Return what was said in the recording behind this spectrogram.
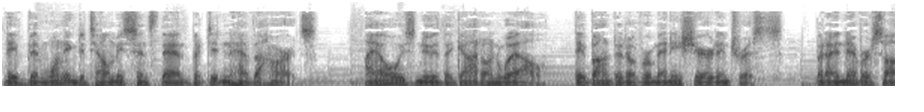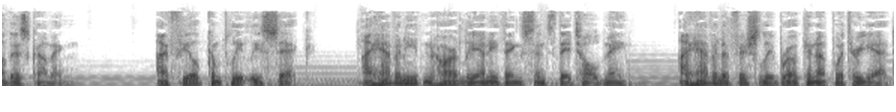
They've been wanting to tell me since then but didn't have the hearts. I always knew they got on well, they bonded over many shared interests, but I never saw this coming. I feel completely sick. I haven't eaten hardly anything since they told me. I haven't officially broken up with her yet,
